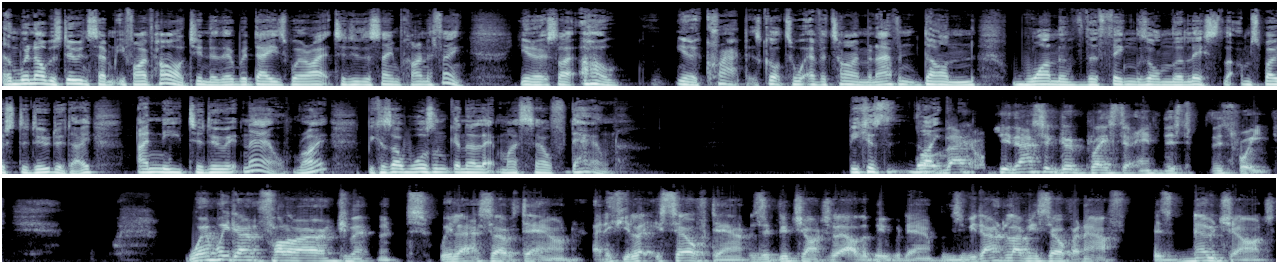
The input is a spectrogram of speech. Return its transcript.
And when I was doing seventy five hard, you know, there were days where I had to do the same kind of thing. You know, it's like, oh, you know, crap, it's got to whatever time, and I haven't done one of the things on the list that I'm supposed to do today. I need to do it now, right? Because I wasn't going to let myself down. Because Well, like, that, see, that's a good place to end this this week. When we don't follow our own commitments, we let ourselves down. And if you let yourself down, there's a good chance you let other people down. Because if you don't love yourself enough, there's no chance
